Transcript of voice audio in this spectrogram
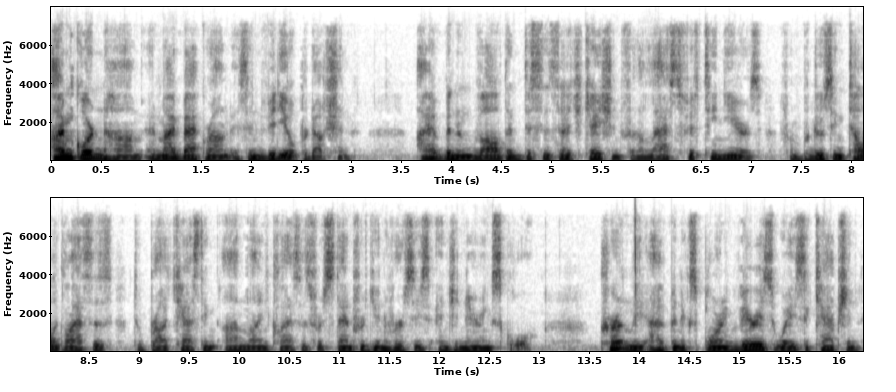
I'm Gordon Hom and my background is in video production. I have been involved in distance education for the last 15 years, from producing teleclasses to broadcasting online classes for Stanford University's engineering school. Currently, I have been exploring various ways to caption,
